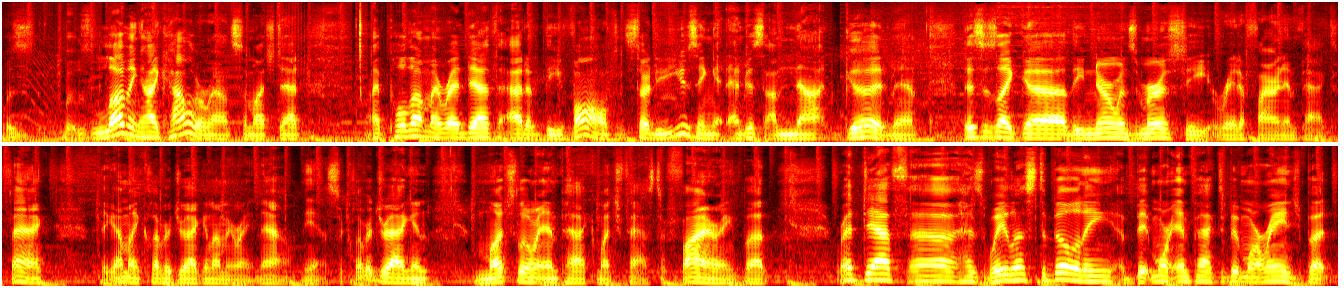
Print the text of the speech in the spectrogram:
was was loving high caliber rounds so much that I pulled out my Red Death out of the vault and started using it. I'm just, I'm not good, man. This is like uh, the Nirwen's Mercy rate of fire and impact. In fact, I got my Clever Dragon on me right now. Yeah, so Clever Dragon, much lower impact, much faster firing, but Red Death uh, has way less stability, a bit more impact, a bit more range, but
